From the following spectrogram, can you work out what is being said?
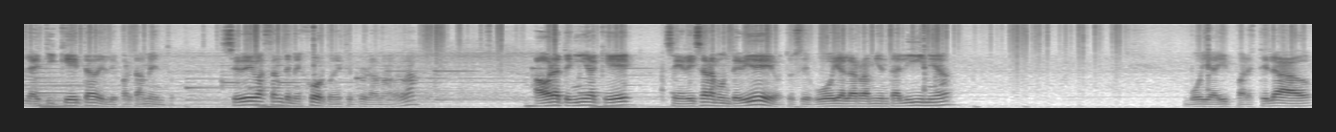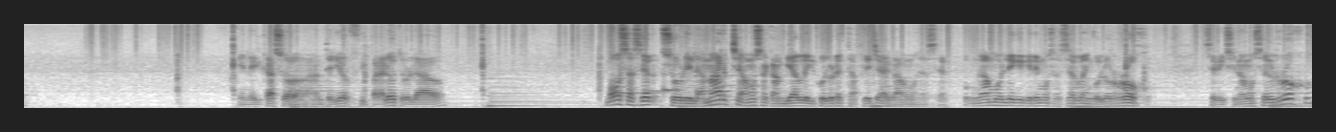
la etiqueta del departamento. Se ve bastante mejor con este programa verdad ahora tenía que señalizar a Montevideo entonces voy a la herramienta línea voy a ir para este lado. En el caso anterior fui para el otro lado Vamos a hacer sobre la marcha, vamos a cambiarle el color a esta flecha que acabamos de hacer. Pongámosle que queremos hacerla en color rojo. Seleccionamos el rojo,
